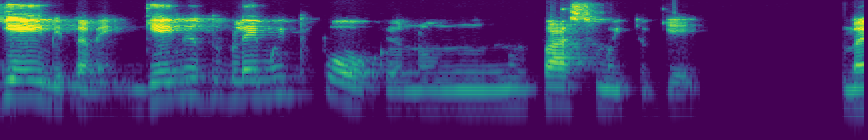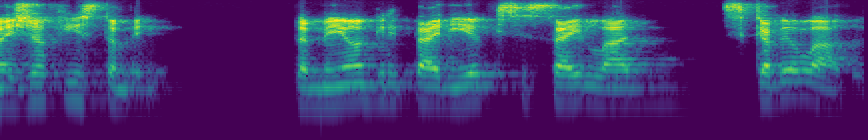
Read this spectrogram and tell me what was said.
Game também. Game eu dublei muito pouco, eu não, não faço muito game. Mas já fiz também. Também é uma gritaria que se sai lá descabelado.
